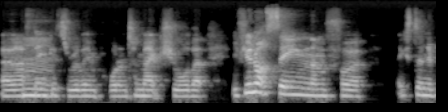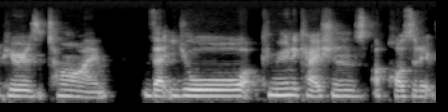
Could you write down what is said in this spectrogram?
And I think Mm. it's really important to make sure that if you're not seeing them for extended periods of time, that your communications are positive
